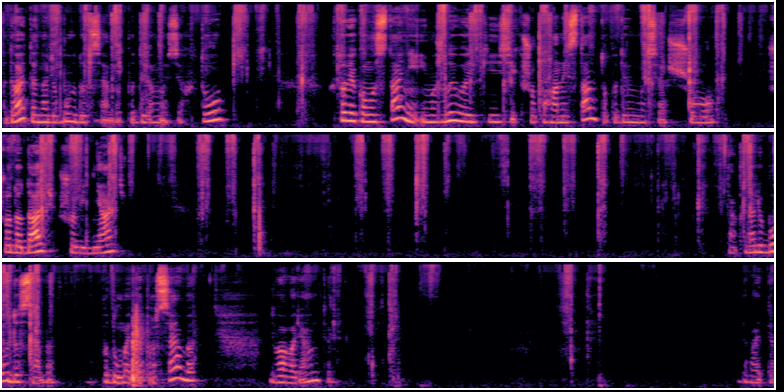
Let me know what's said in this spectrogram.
А давайте на любов до себе. Подивимося, хто, хто в якому стані, і, можливо, якийсь, якщо поганий стан, то подивимося, що, що додать, що віднять. Так, на любов до себе. Подумайте про себе. Два варіанти. Давайте.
